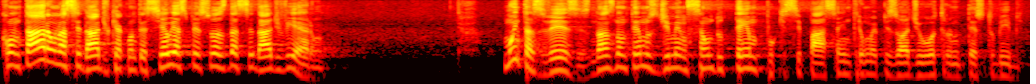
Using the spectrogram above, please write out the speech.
contaram na cidade o que aconteceu e as pessoas da cidade vieram. Muitas vezes nós não temos dimensão do tempo que se passa entre um episódio e outro no texto bíblico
